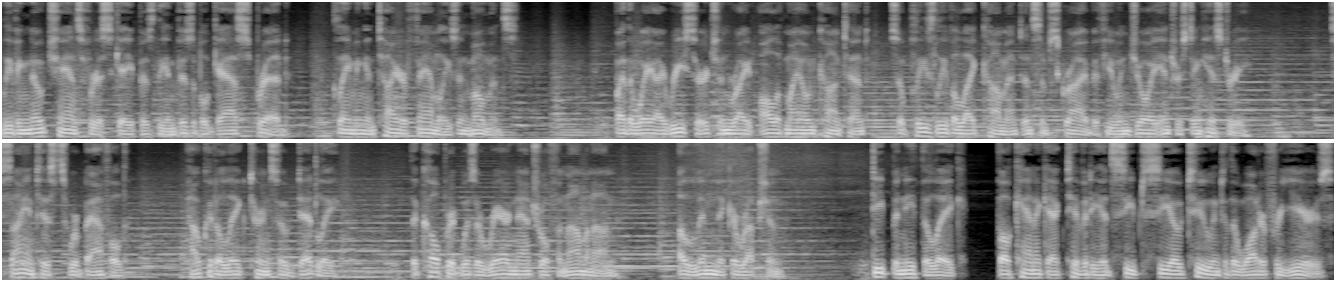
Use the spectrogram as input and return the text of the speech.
leaving no chance for escape as the invisible gas spread, claiming entire families in moments. By the way, I research and write all of my own content, so please leave a like, comment, and subscribe if you enjoy interesting history. Scientists were baffled. How could a lake turn so deadly? The culprit was a rare natural phenomenon, a limnic eruption. Deep beneath the lake, volcanic activity had seeped CO2 into the water for years,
